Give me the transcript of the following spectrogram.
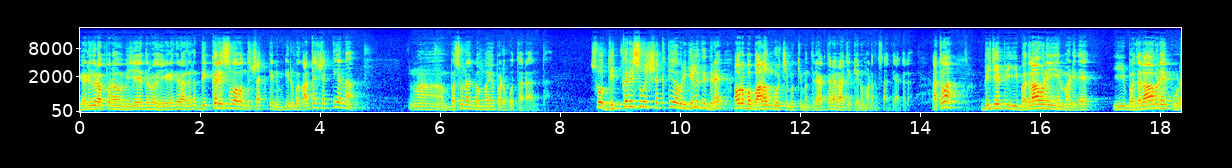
ಯಡಿಯೂರಪ್ಪನ ವಿಜಯೇಂದ್ರ ಹೇಳಿದರೆ ಅದನ್ನು ಧಿಕ್ಕರಿಸುವ ಒಂದು ಶಕ್ತಿ ನಿಮಗಿರಬೇಕು. ಅಂಥ ಶಕ್ತಿಯನ್ನು ಬಸವರಾಜ ಬೊಮ್ಮಾಯಿ ಪಡ್ಕೋತಾರ ಅಂತ. ಸೊ ಧಿಕ್ಕರಿಸುವ ಶಕ್ತಿ ಅವ್ರಿಗೆ ಇಲ್ಲದಿದ್ದರೆ ಅವರೊಬ್ಬ ಬಾಲಂಗೋಚಿ ಮುಖ್ಯಮಂತ್ರಿ ಆಗ್ತಾರೆ. ರಾಜ್ಯಕ್ಕೇನು ಮಾಡೋಕ್ಕೆ ಸಾಧ್ಯ ಆಗಲ್ಲ. ಅಥವಾ ಬಿ ಜೆ ಪಿ ಈ ಬದಲಾವಣೆ ಏನು ಮಾಡಿದೆ? ಈ ಬದಲಾವಣೆ ಕೂಡ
